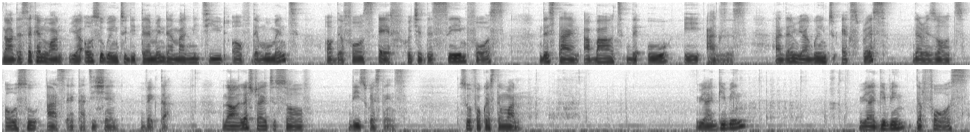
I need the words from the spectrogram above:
Now the second one, we are also going to determine the magnitude of the moment of the force F, which is the same force, this time about the OA axis and then we are going to express the result also as a Cartesian vector. Now let's try to solve these questions. So for question 1, we are given we are given the force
